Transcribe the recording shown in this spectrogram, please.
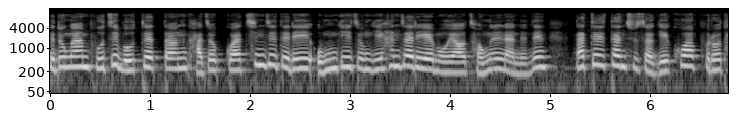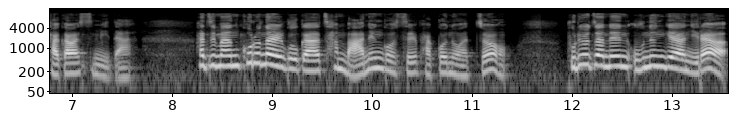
그동안 보지 못했던 가족과 친지들이 옹기종기 한자리에 모여 정을 나누는 따뜻한 추석이 코앞으로 다가왔습니다. 하지만 코로나19가 참 많은 것을 바꿔놓았죠. 불효자는 우는 게 아니라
